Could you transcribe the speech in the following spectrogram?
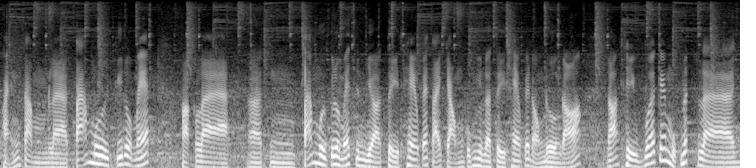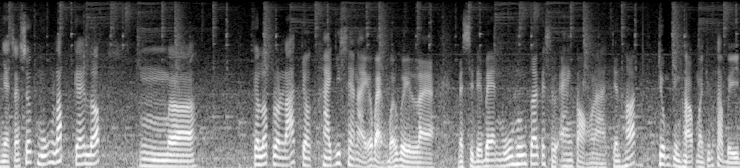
khoảng tầm là 80 km hoặc là à, 80 km h tùy theo cái tải trọng cũng như là tùy theo cái đoạn đường đó. Đó thì với cái mục đích là nhà sản xuất muốn lắp cái lớp um, uh, cái lớp lát cho hai chiếc xe này các bạn bởi vì là Mercedes-Benz muốn hướng tới cái sự an toàn là trên hết. Trong trường hợp mà chúng ta bị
